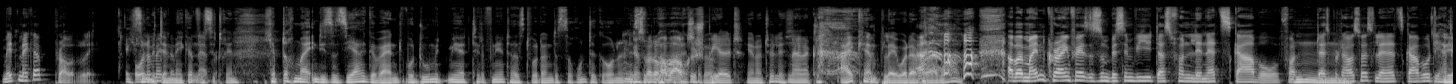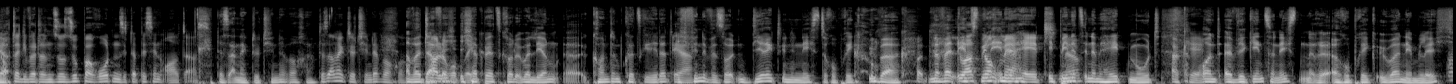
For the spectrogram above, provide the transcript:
Mit Make-up? Probably. Ich Ohne mit dem Make-up du drehen. Ich habe doch mal in dieser Serie geweint, wo du mit mir telefoniert hast, wo dann das so runtergeronnen ist. Das war doch aber auch gespielt. Ja, natürlich. Nein, na klar. I can play whatever I want. Aber mein Crying Face ist so ein bisschen wie das von Lynette Scarbo, von Desperate Housewives. Lynette Scarbo, die hat Mm. Ja. auch da, die wird dann so super rot und sieht ein bisschen alt aus. Das Anekdotchen der Woche. Das Anekdötchen der Woche. Aber darf Tolle ich, Rubrik. ich habe jetzt gerade über Leon äh, Content kurz geredet. Ich Ja. Oh finde, wir sollten direkt in die nächste Rubrik über. Na, weil Du hast noch ich mehr dem, Hate, Ich bin ne? jetzt in einem Hate-Mood. Okay. Und äh, wir gehen zur nächsten Rubrik über, nämlich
